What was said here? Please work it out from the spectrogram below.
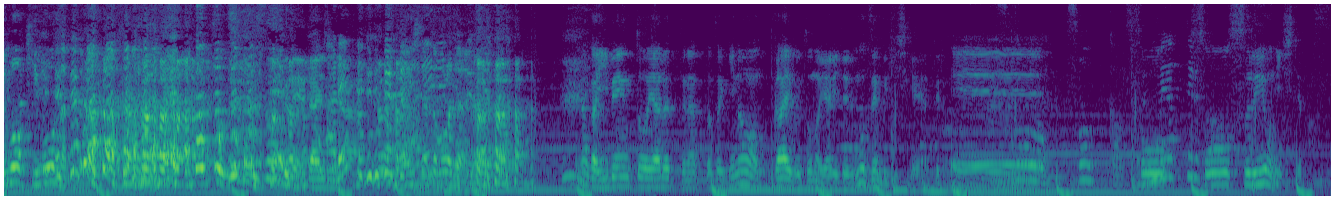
肝肝になってるすごくね大事な。大事なところじゃないですか。なんかイベントをやるってなった時の外部とのやり取りも全部ひしきがやってる。えそうそうか。そうもやってるか。そうするようにしてます。ー、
